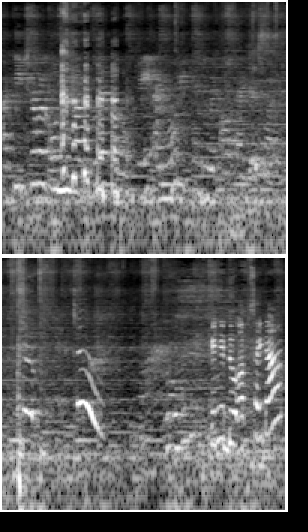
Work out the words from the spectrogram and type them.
A teacher will only have a little, okay? I know you can do it all by yourself. Can you do upside down?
